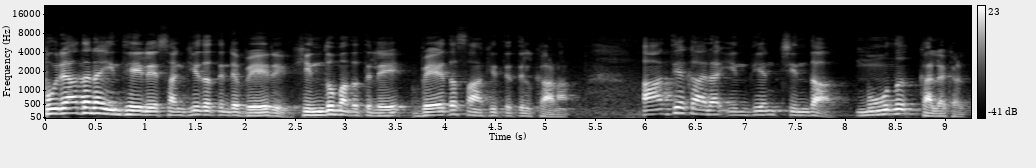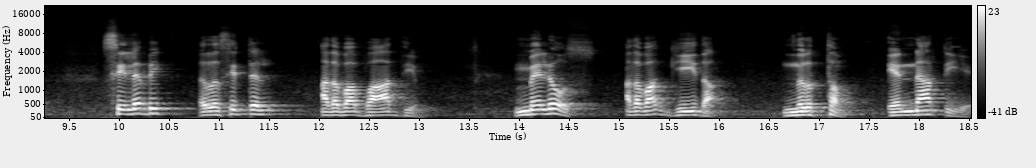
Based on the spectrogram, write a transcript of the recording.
പുരാതന ഇന്ത്യയിലെ സംഗീതത്തിന്റെ വേര് ഹിന്ദുമതത്തിലെ വേദസാഹിത്യത്തിൽ കാണാം. ആദ്യകാല ഇന്ത്യൻ ചിന്ത മൂന്ന് കലകൾ. സിലബിക് റെസിറ്റൽ അഥവാ വാദ്യം മെലോസ് അഥവാ ഗീത നൃത്തം എൻ ആർ ടി എ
